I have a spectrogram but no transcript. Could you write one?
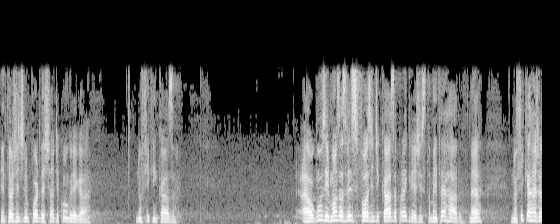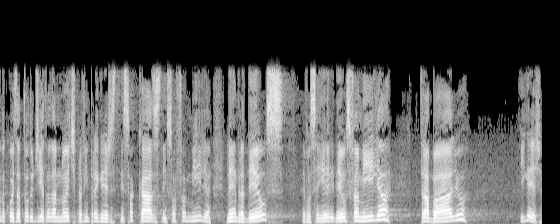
Então a gente não pode deixar de congregar. Não fique em casa. Alguns irmãos às vezes fogem de casa para a igreja, isso também está errado, né? Não fique arranjando coisa todo dia, toda noite para vir para a igreja. Você tem sua casa, você tem sua família. Lembra, Deus, é você e Ele, Deus, família, trabalho, igreja.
